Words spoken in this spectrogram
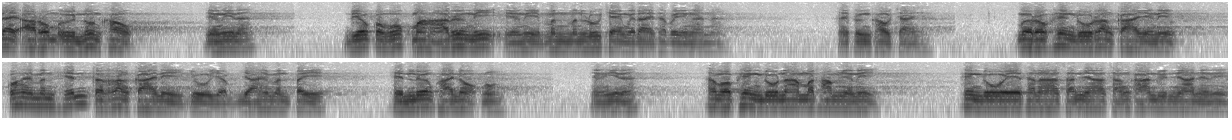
ได้อารมณ์อื่นนู่นเข้า อย่างนี้นะเดี๋ยวก็วกมาหาเรื่องนี้ อย่างนี้มันมันรู้แจ้งไม่ได้ถ้าไปอย่างนั้นนะให้พึงเข้าใจ เมื่อเราเพ่งดูร่างกายอย่างนี้ ก็ให้มันเห็นแต่ร่างกายนี่อยู่ อย่าอย่าให้มันไปเห็นเรื่องภายนอกนู่นอย่างนี้นะถ้ามาเพ่งดูนามมาทำอย่างนี้ เพ่งดูเวทนาสัญญาสังขารวิญญาณอย่างนี้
